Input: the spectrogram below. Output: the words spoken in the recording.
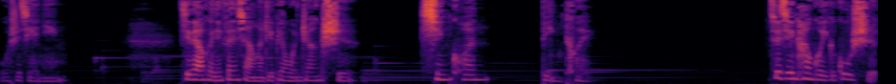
我是简宁，今天要和您分享的这篇文章是“心宽，病退”。最近看过一个故事，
